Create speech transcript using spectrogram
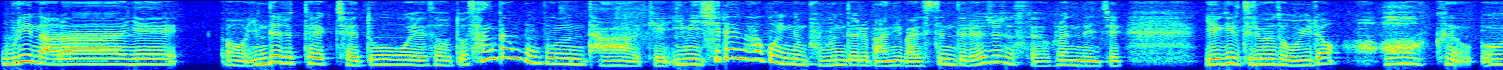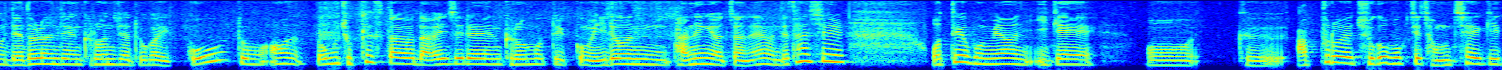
우리나라의 어, 임대주택 제도에서도 상당 부분 다 이렇게 이미 실행하고 있는 부분들을 많이 말씀들을 해주셨어요. 그런데 이제 얘기를 들으면서 오히려 아, 그 어, 네덜란드엔 그런 제도가 있고 또 아, 너무 좋겠어요. 나이지리엔 그런 것도 있고 막 이런 반응이었잖아요. 근데 사실 어떻게 보면 이게 어, 그 앞으로의 주거복지 정책이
